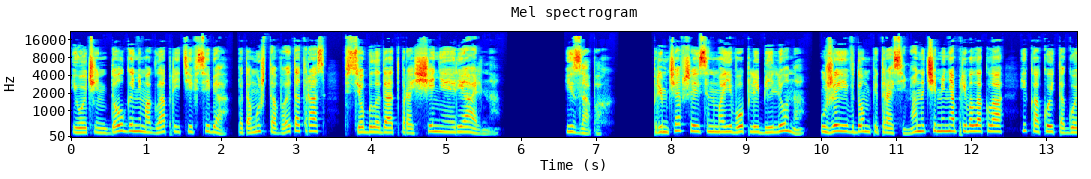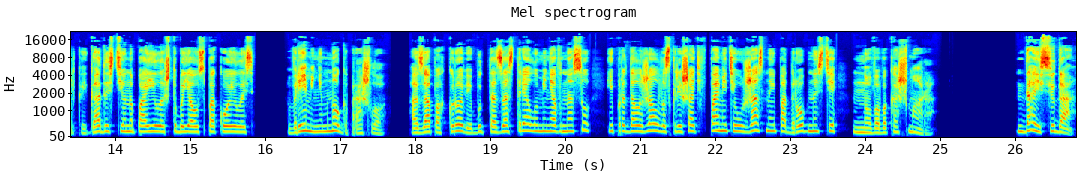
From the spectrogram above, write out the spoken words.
и очень долго не могла прийти в себя, потому что в этот раз все было до отвращения реально. И запах. Примчавшаяся на мои вопли белена уже и в дом Петра Семёныча меня приволокла и какой-то горькой гадостью напоила, чтобы я успокоилась. Времени много прошло, а запах крови будто застрял у меня в носу и продолжал воскрешать в памяти ужасные подробности нового кошмара. «Дай сюда!»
